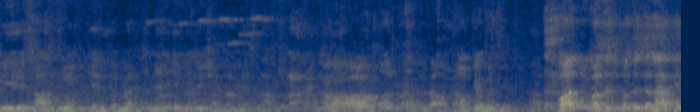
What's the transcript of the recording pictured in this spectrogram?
یہ احساس نہیں کہ جن کو میں نے سمجھا یہ مجھے شاہنامہ میں اسلام سنا رہے ہیں آپ کیا بچے؟ بعد میں پتہ چلا کہ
